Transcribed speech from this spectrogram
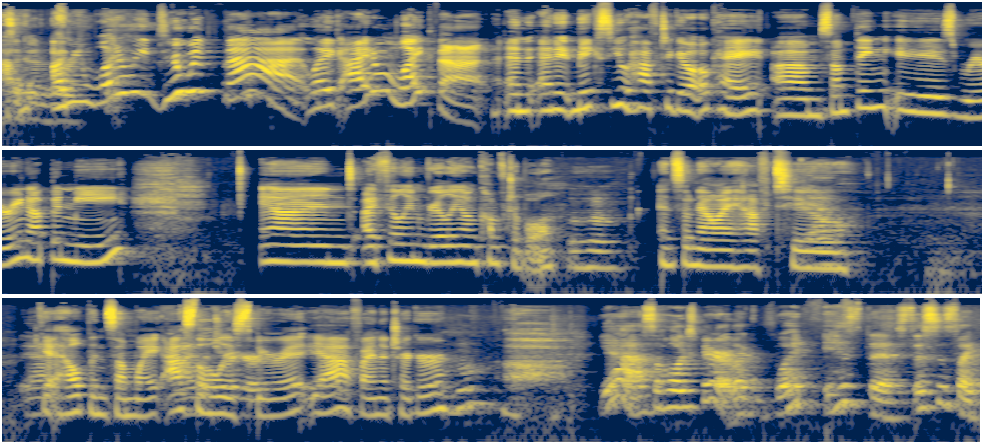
a good I mean, what do we do with that? Like, I don't like that. And and it makes you have to go, okay, um, something is rearing up in me, and I'm feeling really uncomfortable. Mm-hmm. And so now I have to Yeah. Yeah. get help in some way. Ask Find the Holy trigger. Spirit. Yeah. Yeah. find the trigger. Yeah, it's the Holy Spirit. Like, what is this? This is like,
